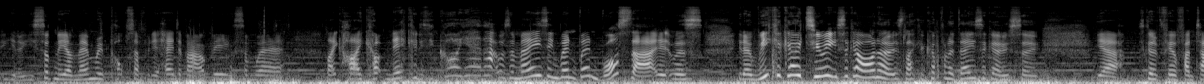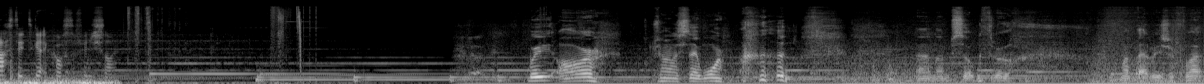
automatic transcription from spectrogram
you know, you suddenly a memory pops up in your head about being somewhere like High Cup Nick, and you think, oh yeah, that was amazing. When when was that? It was, you know, a week ago, two weeks ago. Oh no, it was like a couple of days ago. So, yeah, it's going to feel fantastic to get across the finish line. We are trying to stay warm. and I'm soaked through. My batteries are flat.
